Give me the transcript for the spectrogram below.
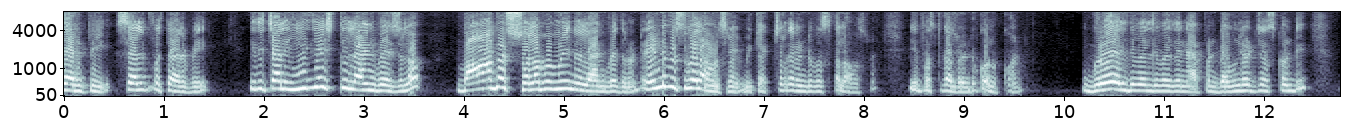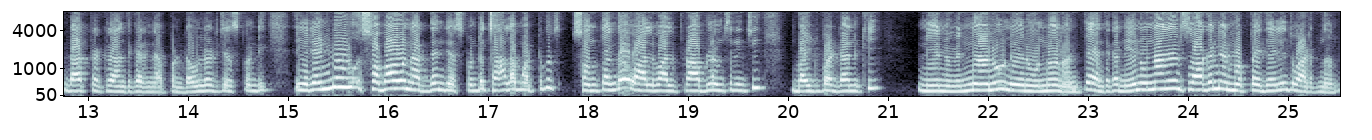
థెరపీ సెల్ఫ్ థెరపీ ఇది చాలా ఈజియెస్ట్ లాంగ్వేజ్లో బాగా సులభమైన లాంగ్వేజ్ ఉంటాయి రెండు పుస్తకాలు అవసరం మీకు యాక్చువల్గా రెండు పుస్తకాలు అవసరం. ఈ పుస్తకాలు రెండు కొనుక్కోండి. గ్రో హెల్త్ వెల్త్ వైజ్ అనే యాప్ని డౌన్లోడ్ చేసుకోండి. డాక్టర్ క్రాంతికారి అనే యాప్ని డౌన్లోడ్ చేసుకోండి. ఈ రెండు స్వభావాన్ని అర్థం చేసుకుంటే చాలా మట్టుకు సొంతంగా వాళ్ళు వాళ్ళ ప్రాబ్లమ్స్ నుంచి బయటపడడానికి నేను విన్నాను నేను ఉన్నాను అంతే. అంతగా నేను ఉన్నానని స్లోగన్ నేను ముప్పై ఐదేళ్ళ నుంచి వాడుతున్నాను.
